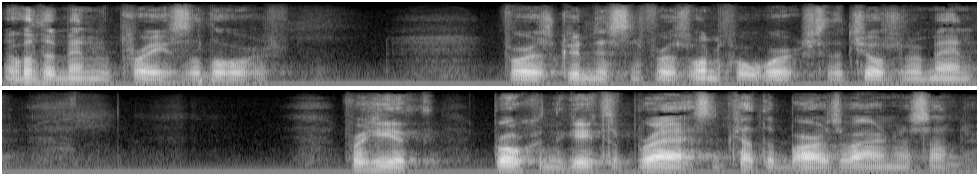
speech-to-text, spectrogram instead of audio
Oh, the men would praise the Lord for his goodness and for his wonderful works to the children of men. For he hath broken the gates of brass and cut the bars of iron asunder.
